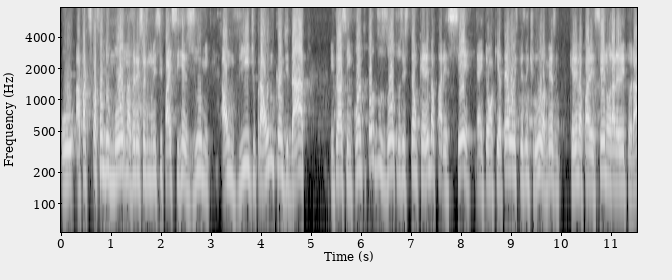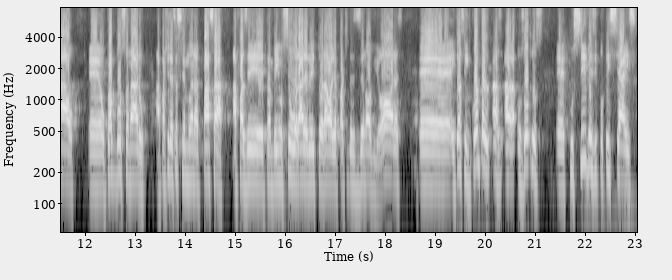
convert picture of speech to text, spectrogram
O, a participação do Moro nas eleições municipais se resume a um vídeo para um candidato então, assim, enquanto todos os outros estão querendo aparecer, né, então aqui até o ex-presidente Lula mesmo, querendo aparecer no horário eleitoral, é, o próprio Bolsonaro, a partir dessa semana, passa a fazer também o seu horário eleitoral ali, a partir das 19 horas. É, então, assim, enquanto os outros é, possíveis e potenciais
